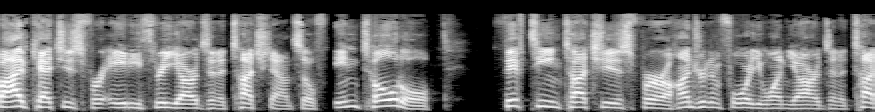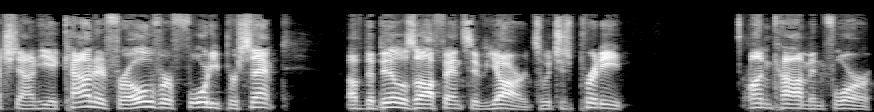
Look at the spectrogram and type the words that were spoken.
five catches for 83 yards, and a touchdown. So, in total, 15 touches for 141 yards and a touchdown. He accounted for over 40% of the Bills' offensive yards, which is pretty uncommon for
